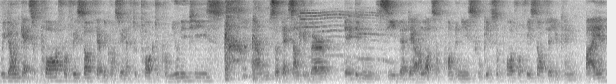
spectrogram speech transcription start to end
we don't get support for free software because we have to talk to communities. Um, so that's something where they didn't see that there are lots of companies who give support for free software. You can buy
